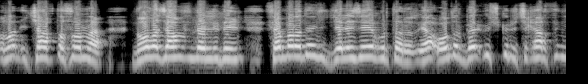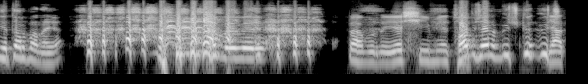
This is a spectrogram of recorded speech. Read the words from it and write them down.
Ulan iki hafta sonra ne olacağımız belli değil. Sen bana diyorsun ki geleceği kurtarır. Ya Onur ben üç günü çıkarsın yeter bana ya. Böyle- böyle- ben burada yaşayayım yeter. Tabii canım üç gün üç. Ya,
